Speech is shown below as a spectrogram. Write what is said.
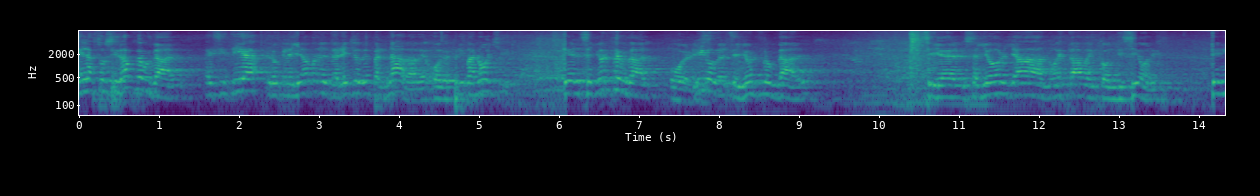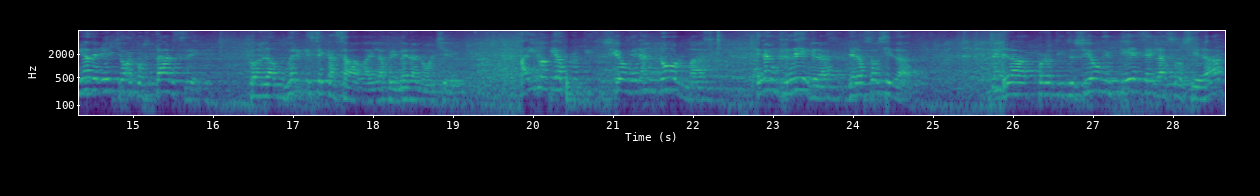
En la sociedad feudal existía lo que le llaman el derecho de pernada o de prima noche, que el señor feudal o el hijo del señor feudal, si el señor ya no estaba en condiciones, tenía derecho a acostarse con la mujer que se casaba en la primera noche. Ahí no había prostitución, eran normas, eran reglas de la sociedad. La prostitución empieza en la sociedad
